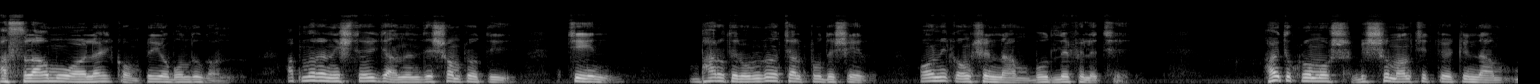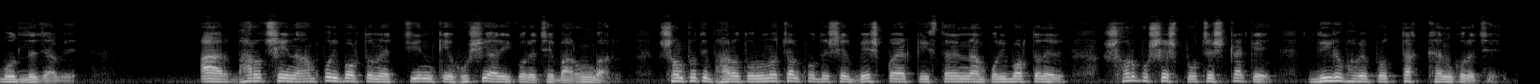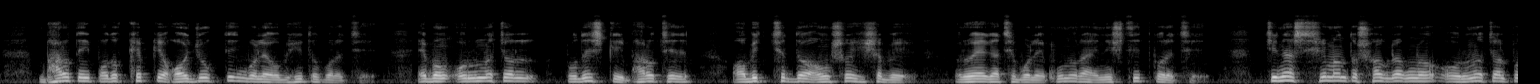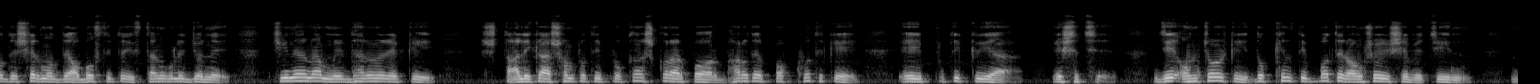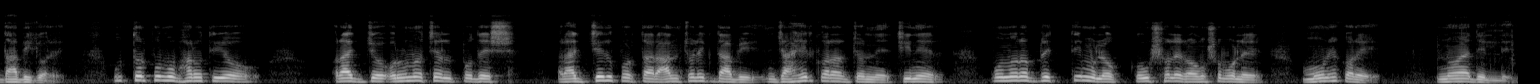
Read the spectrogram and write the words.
আসসালামু আলাইকুম, প্রিয় বন্ধুগণ। আপনারা নিশ্চয়ই জানেন যে সম্প্রতি চীন ভারতের অরুণাচল প্রদেশের অনেক অংশের নাম বদলে ফেলেছে। হয়তো ক্রমশ বিশ্ব মানচিত্র এটির নাম বদলে যাবে। আর ভারত সেই নাম পরিবর্তনে চীনকে হুঁশিয়ারি করেছে বারংবার। সম্প্রতি ভারত অরুণাচল প্রদেশের বেশ কয়েকটি স্থানের নাম পরিবর্তনের সর্বশেষ প্রচেষ্টাকে দৃঢ়ভাবে প্রত্যাখ্যান করেছে। ভারত এই পদক্ষেপকে অযৌক্তিক বলে অভিহিত করেছে এবং অরুণাচল প্রদেশকে ভারতের অবিচ্ছেদ্য অংশ হিসেবে রয়ে গেছে বলে পুনরায় নিশ্চিত করেছে। চীনা সীমান্ত সংলগ্ন অরুণাচল প্রদেশের মধ্যে অবস্থিত স্থানগুলির জন্য চীনা নাম নির্ধারণের একটি তালিকা সম্প্রতি প্রকাশ করার পর ভারতের পক্ষ থেকে এই প্রতিক্রিয়া এসেছে যে অঞ্চলটি দক্ষিণ তিব্বতের অংশ হিসেবে চীন দাবি করে। উত্তর পূর্ব ভারতীয় রাজ্য অরুণাচল প্রদেশ রাজ্যের উপর তার আঞ্চলিক দাবি জাহির করার জন্য চীনের পুনরাবৃত্তিমূলক কৌশলের অংশ বলে মনে করে নয়াদিল্লি।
